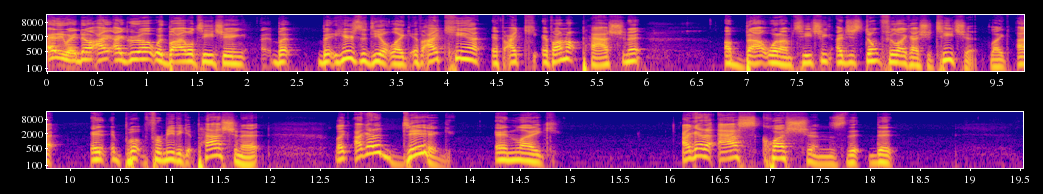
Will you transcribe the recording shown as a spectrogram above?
Anyway, no, I, I grew up with Bible teaching, but but here's the deal: like, if I can't, if I if I'm not passionate about what I'm teaching, I just don't feel like I should teach it. Like I, and, but for me to get passionate, like I gotta dig and like I gotta ask questions that that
